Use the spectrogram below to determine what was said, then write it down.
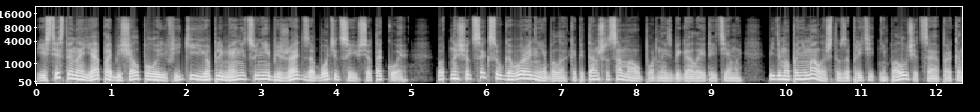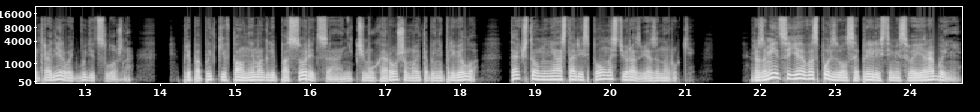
Естественно, я пообещал полуэльфике ее племянницу не обижать, заботиться и все такое. Вот насчет секса уговора не было, капитанша сама упорно избегала этой темы. Видимо, понимала, что запретить не получится, а проконтролировать будет сложно. При попытке вполне могли поссориться, а ни к чему хорошему это бы не привело. Так что у меня остались полностью развязаны руки. Разумеется, я воспользовался прелестями своей рабыни,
